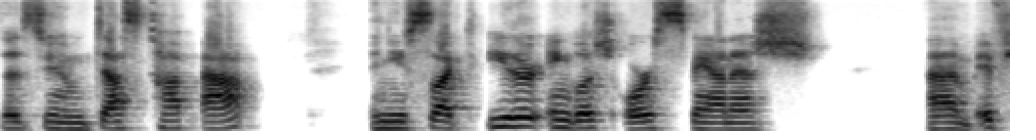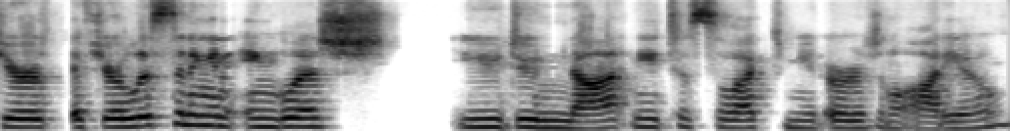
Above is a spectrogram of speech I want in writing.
the Zoom desktop app and you select either English or Spanish. Um, if you're if you're listening in English, you do not need to select mute original audio.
